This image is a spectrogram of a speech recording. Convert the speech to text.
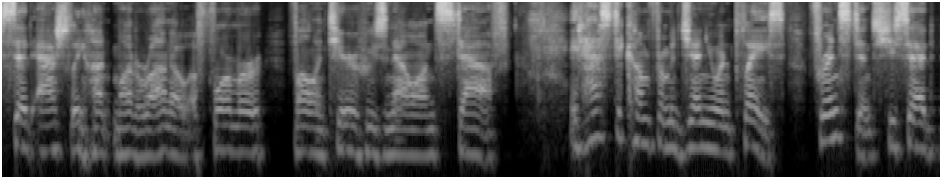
said Ashley Hunt Moderano, a former volunteer who's now on staff. It has to come from a genuine place. For instance, she said,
